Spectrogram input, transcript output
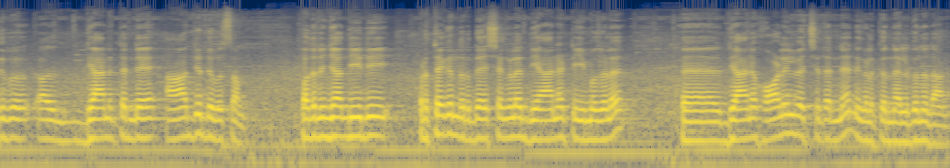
ദിവ ധ്യാനത്തിന്റെ ആദ്യ ദിവസം പതിനഞ്ചാം തീയതി പ്രത്യേക നിർദ്ദേശങ്ങൾ ധ്യാന ടീമുകൾ ധ്യാന ഹാളിൽ വെച്ച് തന്നെ നിങ്ങൾക്ക് നൽകുന്നതാണ്.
